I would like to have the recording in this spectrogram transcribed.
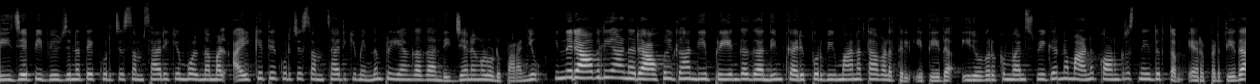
ബി ജെ പി വിഭജനത്തെക്കുറിച്ച് സംസാരിക്കുമ്പോൾ നമ്മൾ ഐക്യത്തെക്കുറിച്ച് സംസാരിക്കുമെന്നും പ്രിയങ്ക ഗാന്ധി ജനങ്ങളോട് പറഞ്ഞു. ഇന്ന് രാവിലെയാണ് രാഹുൽ ഗാന്ധിയും പ്രിയങ്ക ഗാന്ധിയും കരിപ്പൂർ വിമാനത്താവളത്തിൽ എത്തിയത്. ഇരുവർക്കും വൻ സ്വീകരണമാണ് കോൺഗ്രസ് നേതൃത്വം ഏർപ്പെടുത്തിയത്.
